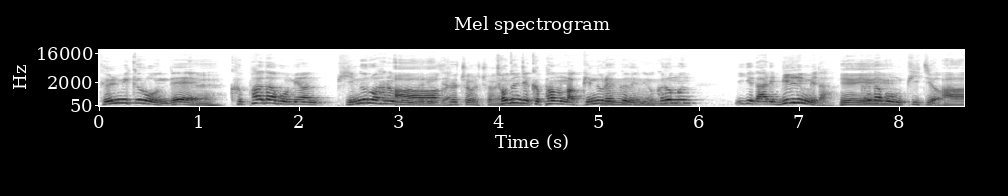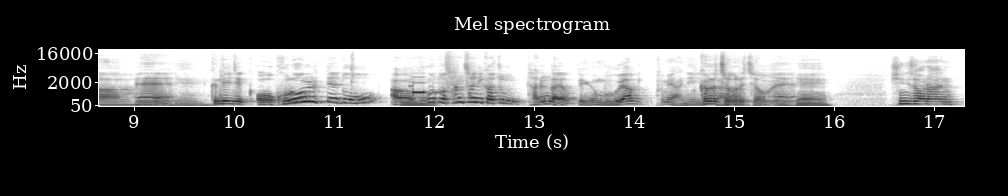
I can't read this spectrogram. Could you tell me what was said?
덜 미끄러운데 예. 급하다 보면 비누로 하는 아, 분들이죠. 그렇죠, 그렇죠. 저도 예. 이제 급하면 막 비누로 했거든요. 그러면 이게 날이 밀립니다. 예, 예, 그러다 예. 보면 비죠. 아, 예. 예. 근데 이제 어 그럴 때도 아 그건 또 상처니까 좀 다른가요? 근데 이건 뭐 의약품이 아니니까. 그렇죠, 그렇죠. 예. 예. 신선한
